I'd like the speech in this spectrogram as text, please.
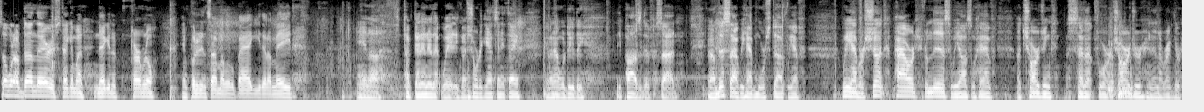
so what I've done there is taken my negative terminal and put it inside my little baggie that I made and uh, tuck that in there. That way it ain't short against anything. And now we'll do the the positive side. And on this side we have more stuff. We have we have our shunt powered from this. We also have a charging setup for our charger and then a regular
